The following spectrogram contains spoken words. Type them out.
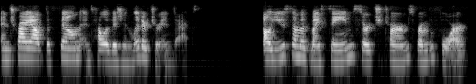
and try out the Film and Television Literature Index. I'll use some of my same search terms from before.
